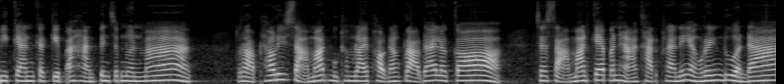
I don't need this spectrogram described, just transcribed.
มีการกักเก็บอาหารเป็นจำนวนมาก ตราบเท่าที่สามารถบุกทำลายเผ่าดังกล่าวได้แล้วก็ จะสามารถแก้ปัญหาขาดแคลนได้อย่างเร่งด่วนได้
